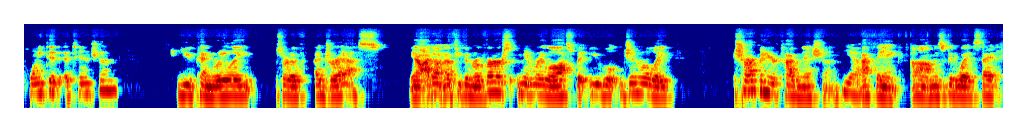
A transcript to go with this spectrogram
pointed attention, you can really sort of address. You know, I don't know if you can reverse memory loss, but you will generally sharpen your cognition. Yeah. I think um, is a good way to say it.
